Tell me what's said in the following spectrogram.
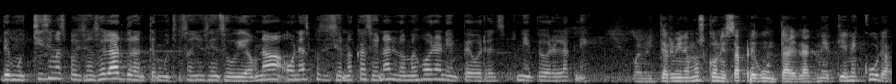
de muchísima exposición solar durante muchos años en su vida. Una, una exposición ocasional no mejora ni empeora, ni empeora el acné. Bueno, y terminamos con esta pregunta, ¿el acné tiene cura?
